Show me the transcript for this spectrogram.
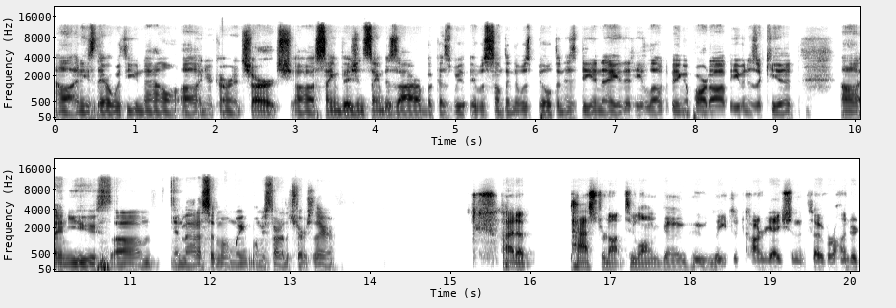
Uh, and he's there with you now uh, in your current church. Uh, same vision, same desire, because we, it was something that was built in his DNA that he loved being a part of, even as a kid uh, and youth um, in Madison when we when we started the church there. I had a pastor not too long ago who leads a congregation that's over 100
